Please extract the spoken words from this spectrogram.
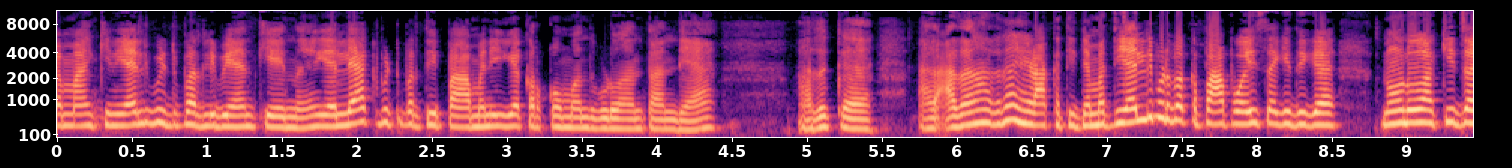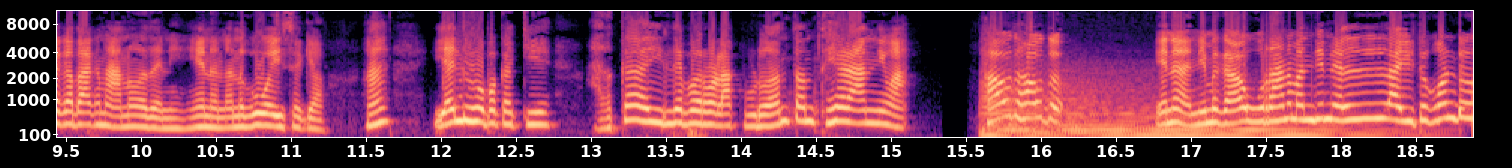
ಅಮ್ಮ ಆಕಿನ ಎಲ್ಲಿ ಬಿಟ್ಟು ಬರ್ಲಿ ಬೇ ಅಂತ ಏನು ಎಲ್ಲಿ ಯಾಕೆ ಬಿಟ್ಟು ಬರ್ತೀಪ ಮನೆಗೆ ಕರ್ಕೊಂಬಂದ್ಬಿಡು ಅಂತ ಅಂದೆ ಅದಕ್ಕೆ ಅದನ್ನ ಅದನ್ನ ಹೇಳಾಕತ್ತಿದ್ದೆ. ಮತ್ತೆ ಎಲ್ಲಿ ಬಿಡ್ಬೇಕು ಪಾಪ ವಯಸ್ಸಾಗಿದ್ದು ಈಗ? ನೋಡು, ಅಕ್ಕಿ ಜಾಗದಾಗ ನಾನು ಅದೇನಿ. ಏನು, ನನಗೂ ವಯಸ್ಸಾಗ್ಯಾವ? ಹಾಂ? ಎಲ್ಲಿ ಹೋಗ್ಬೇಕಕ್ಕಿ? ಅದಕ್ಕೆ ಇಲ್ಲೇ ಬರೋಳಾಕ್ ಬಿಡು ಅಂತಂತ ಹೇಳ ನೀವ. ಹೌದು ಹೌದು. ಏನ, ನಿಮಗೆ ಊರಾಣ ಮಂದಿನೆಲ್ಲ ಇಟ್ಕೊಂಡು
